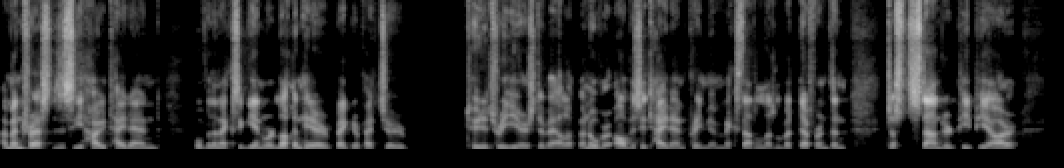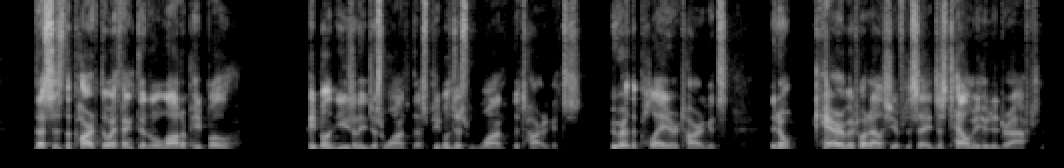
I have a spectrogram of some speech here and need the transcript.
I'm interested to see how tight end over the next again. We're looking here bigger picture, two to three years develop, and over obviously tight end premium makes that a little bit different than just standard PPR. This is the part though I think that a lot of people people usually just want this. People just want the targets. Who are the player targets? They don't care about what else you have to say. Just tell me who to draft.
